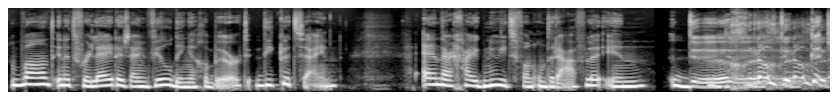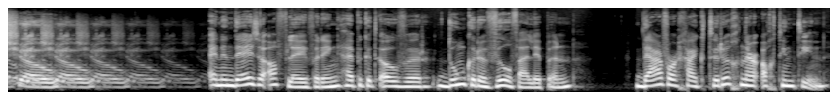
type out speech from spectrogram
Want in het verleden zijn veel dingen gebeurd die kut zijn. En daar ga ik nu iets van ontrafelen in de, grote, kutshow. En in deze aflevering heb ik het over donkere vulva-lippen. Daarvoor ga ik terug naar 1810.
